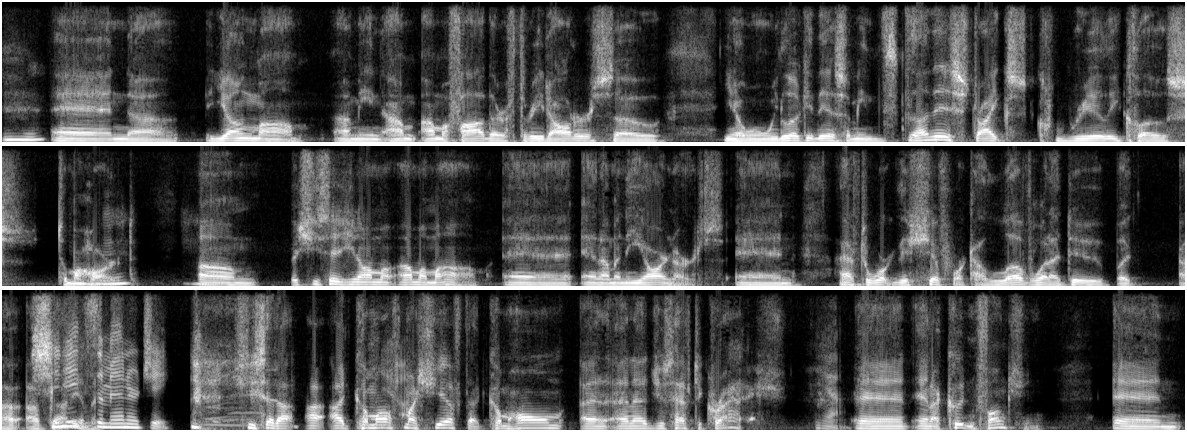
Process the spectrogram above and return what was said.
mm-hmm. and uh, a young mom. I mean, I'm I'm a father of three daughters, so you know when we look at this, I mean, this strikes really close to my heart. Mm-hmm. Um, but she says, you know, I'm a, I'm a mom and, and I'm an ER nurse and I have to work this shift work. I love what I do, but I, I've she needs some energy. she said I, would come off my shift, I'd come home, and, and I'd just have to crash. Yeah. And and I couldn't function. And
